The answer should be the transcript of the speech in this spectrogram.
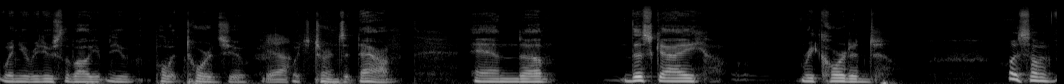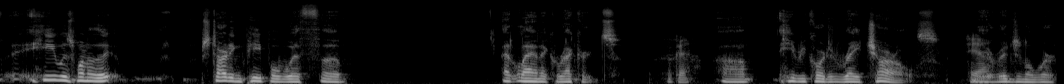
when you reduce the volume, you pull it towards you Yeah. which turns it down. And uh, this guy recorded. Well, some of, he was one of the starting people with uh, Atlantic Records. Okay. Um, he recorded Ray Charles, Yeah. the original work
